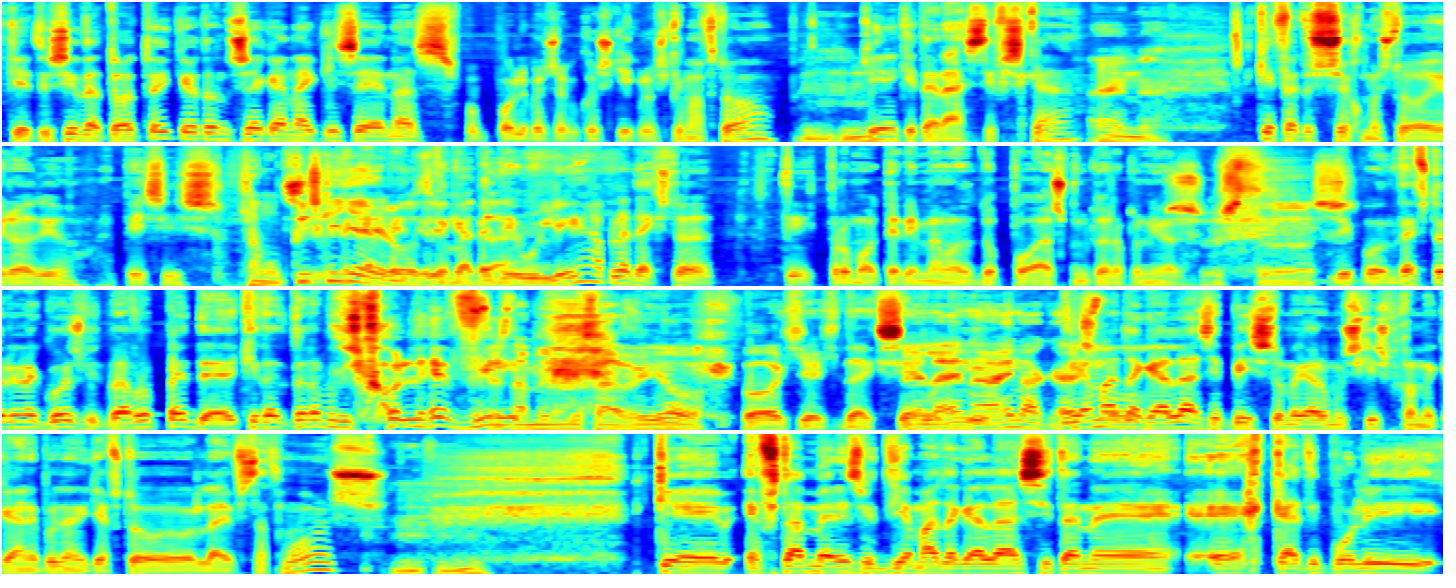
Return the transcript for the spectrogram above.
Και τους είδα τότε και όταν τους έκανα έκλεισε ένας πολύ προσωπικός κύκλος και με αυτό. Και είναι και τεράστιο φυσικά. Ε, ναι. Και φέτος τους έχουμε στο Ηρόδιο επίσης. Θα μου πεις και για Ηρόδιο. 15 μετά. Ιούλη. Απλά εντάξει, τώρα τι προμότερ είμαι, να το πω, ας πούμε τώρα που είναι η ώρα. Σωστός. Λοιπόν, δεύτερο είναι Γκόσβιτ. Πρέπει να βρω πέντε. Κοίτα τώρα που δυσκολεύει. Θες να μείνουμε στα δύο; όχι, όχι, εντάξει. Έλα, ένα, ένα. Διαμάντα καλά επίσης το μεγάλο μουσική που είχαμε κάνει που ήταν και αυτό live σταθμός. Mm-hmm. Και 7 μέρες με τη Διαμάντα Καλά ήταν ε, κάτι πολύ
